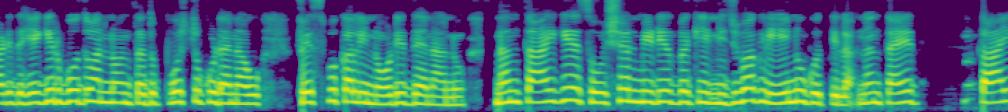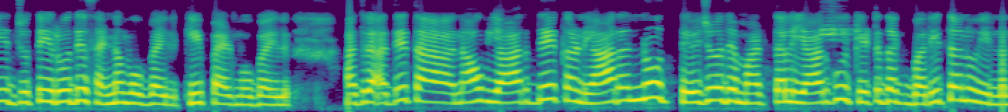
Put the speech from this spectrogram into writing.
ಮಾಡಿದ. ಹೇಗಿರ್ಬೋದು ಅನ್ನೋಂಥದ್ದು ಪೋಸ್ಟ್ ಕೂಡ ನಾವು ಫೇಸ್ಬುಕ್ ಅಲ್ಲಿ ನೋಡಿದ್ದೆ ನಾನು. ನನ್ನ ತಾಯಿಗೆ ಸೋಷಿಯಲ್ ಮೀಡಿಯಾದ ಬಗ್ಗೆ ನಿಜವಾಗ್ಲೂ ಏನೂ ಗೊತ್ತಿಲ್ಲ. ನನ್ನ ತಾಯಿ ತಾಯಿಯ ಜೊತೆ ಇರೋದೇ ಸಣ್ಣ ಮೊಬೈಲ್ ಕೀಪ್ಯಾಡ್ ಮೊಬೈಲ್ ಆದರೆ ಅದೇ ತಾ, ನಾವು ಯಾರದೇ ಕಣ್ ಯಾರನ್ನು ತೇಜೋದೆ ಮಾಡ್ತಾ ಯಾರಿಗೂ ಕೆಟ್ಟದಾಗಿ ಬರಿತಾನೂ ಇಲ್ಲ.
